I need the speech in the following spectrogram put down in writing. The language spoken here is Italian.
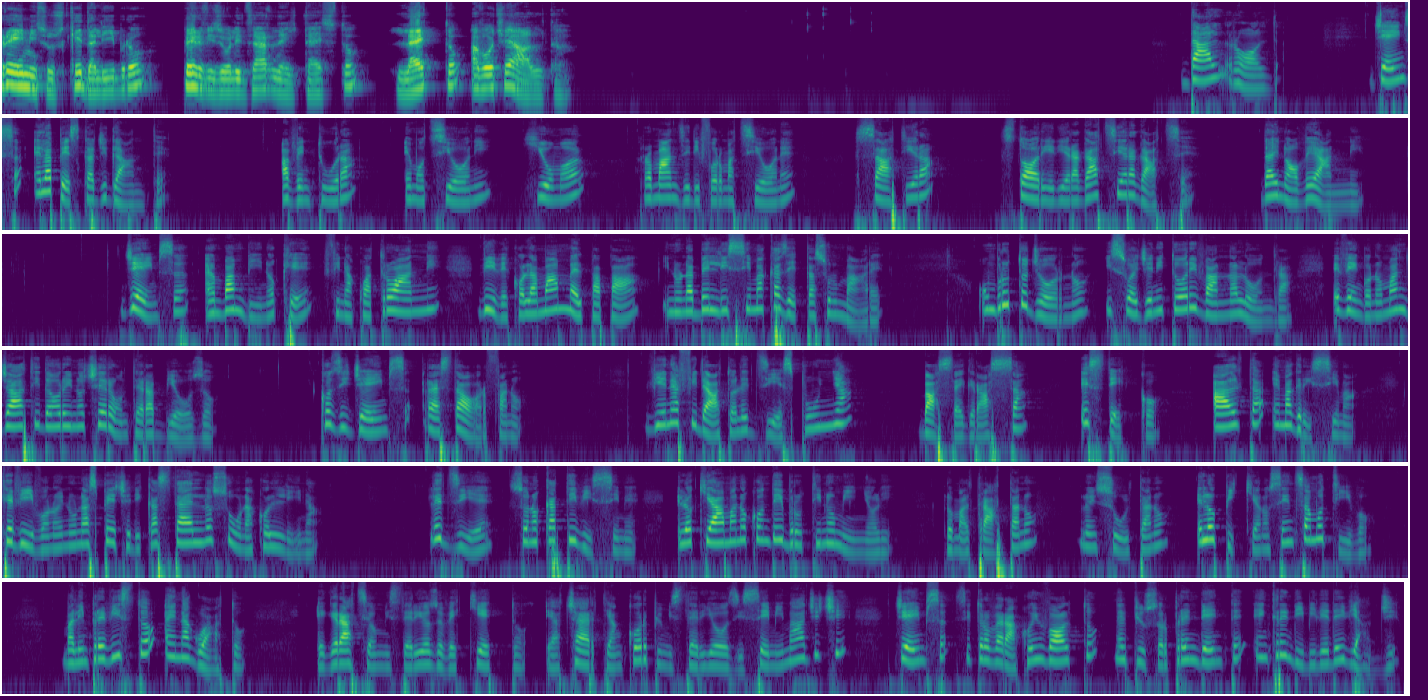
Premi su scheda libro per visualizzarne il testo letto a voce alta. Dal Rold James e la pesca gigante. Avventura, emozioni, humor, romanzi di formazione, satira, storie di ragazzi e ragazze, dai nove anni. James è un bambino che, fino a quattro anni, vive con la mamma e il papà in una bellissima casetta sul mare. Un brutto giorno i suoi genitori vanno a Londra e vengono mangiati da un rinoceronte rabbioso. Così James resta orfano. Viene affidato alle zie Spugna, bassa e grassa, e Stecco, alta e magrissima, che vivono in una specie di castello su una collina. Le zie sono cattivissime e lo chiamano con dei brutti nomignoli, lo maltrattano, lo insultano e lo picchiano senza motivo ma l'imprevisto è in agguato e grazie a un misterioso vecchietto e a certi ancor più misteriosi semi magici, James si troverà coinvolto nel più sorprendente e incredibile dei viaggi.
